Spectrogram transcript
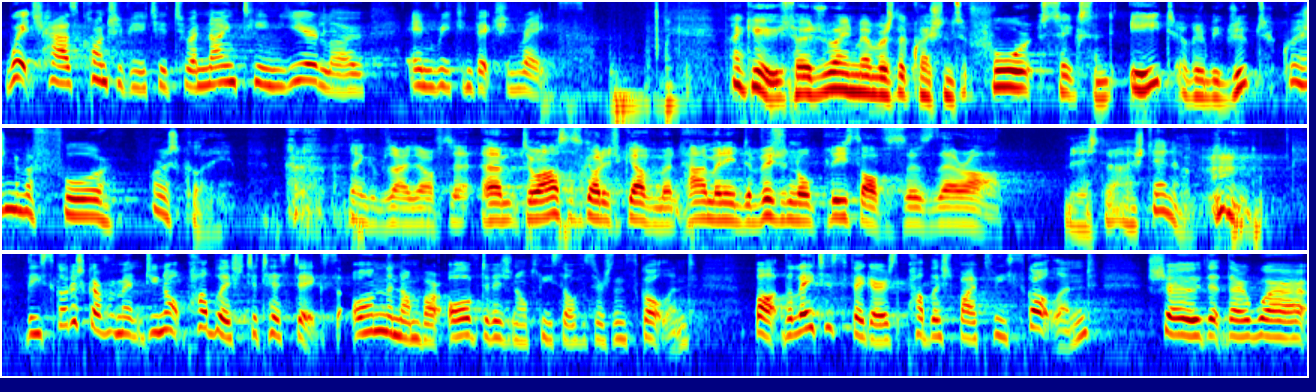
which has contributed to a 19-year low in reconviction rates. Thank you. So I'd remind members that questions 4, 6 and 8 are going to be grouped. Question number 4, Boris Corrie. Thank you, President Officer. Um, to ask the Scottish Government how many divisional police officers there are. Minister Ashton. the Scottish Government do not publish statistics on the number of divisional police officers in Scotland, but the latest figures published by Police Scotland show that there were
